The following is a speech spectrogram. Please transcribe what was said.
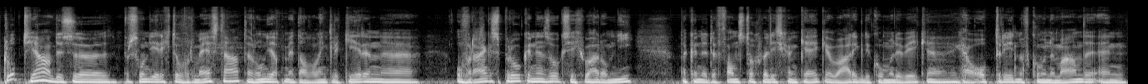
Klopt, ja. Dus eh, de persoon die recht over mij staat, Ron, die had mij al enkele keren eh, over aangesproken en zo. Ik zeg, waarom niet? Dan kunnen de fans toch wel eens gaan kijken waar ik de komende weken ga optreden of komende maanden. En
